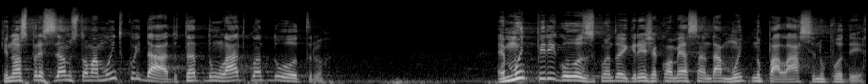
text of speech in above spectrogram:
que nós precisamos tomar muito cuidado, tanto de um lado quanto do outro é muito perigoso quando a igreja começa a andar muito no palácio e no poder.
